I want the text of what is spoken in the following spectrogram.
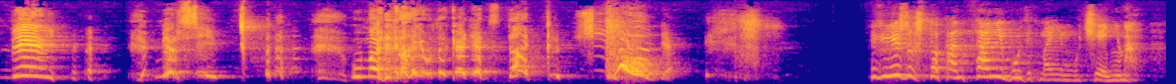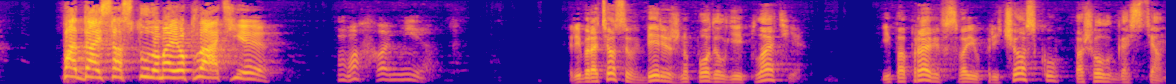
Бей! Мерси! Умоляю, наконец, дай ключи мне! Вижу, что конца не будет моим мучениям. Подай со стула мое платье! Махамед! Ребратесов бережно подал ей платье и, поправив свою прическу, пошел к гостям.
